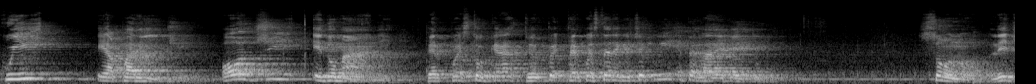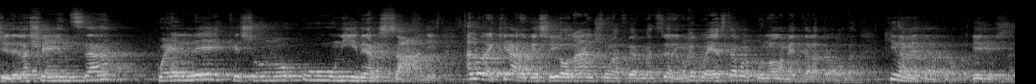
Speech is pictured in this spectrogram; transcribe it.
qui e a Parigi, oggi e domani, per, questo per, per quest'area che c'è qui e per l'area che hai tu. Sono leggi della scienza quelle che sono universali. Allora è chiaro che se io lancio un'affermazione come questa, qualcuno la mette alla prova. Chi la mette alla prova? Gay Lussac,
